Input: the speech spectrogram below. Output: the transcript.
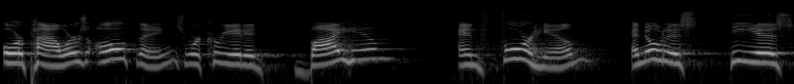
or powers, all things were created by him and for him. And notice, he is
